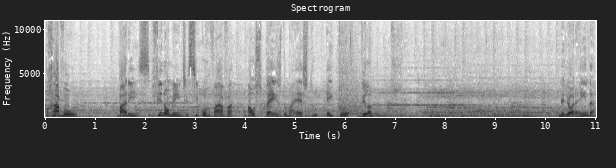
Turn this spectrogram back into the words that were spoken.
Bravo! Paris finalmente se curvava aos pés do maestro Heitor Villa-Lobos. Melhor ainda,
